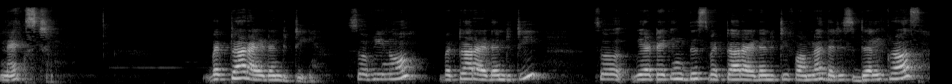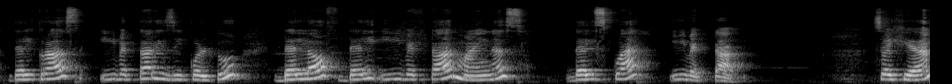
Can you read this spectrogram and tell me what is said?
Next, vector identity. So we know vector identity. So we are taking this vector identity formula that is del cross del cross E vector is equal to del of del E vector minus del square E vector. So here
